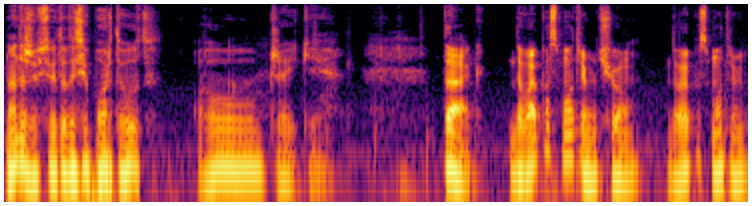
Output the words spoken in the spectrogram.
Надо же, все это до сих пор тут. О, Джейки. Так, давай посмотрим, что. Давай посмотрим.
